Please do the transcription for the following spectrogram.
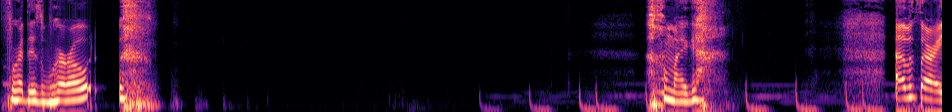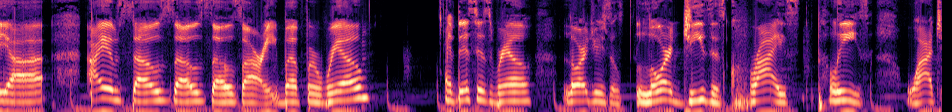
for this world. oh my God. I'm sorry, y'all. I am so, so, so sorry. But for real, if this is real, Lord Jesus, Lord Jesus Christ, please watch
